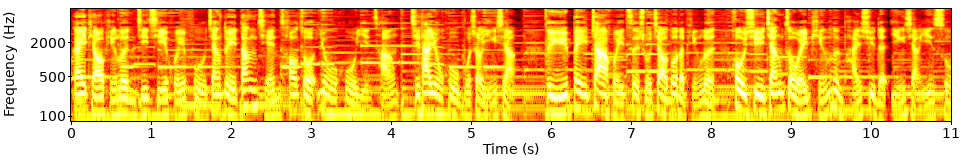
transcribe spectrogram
该条评论及其回复将对当前操作用户隐藏，其他用户不受影响。对于被炸毁次数较多的评论，后续将作为评论排序的影响因素。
